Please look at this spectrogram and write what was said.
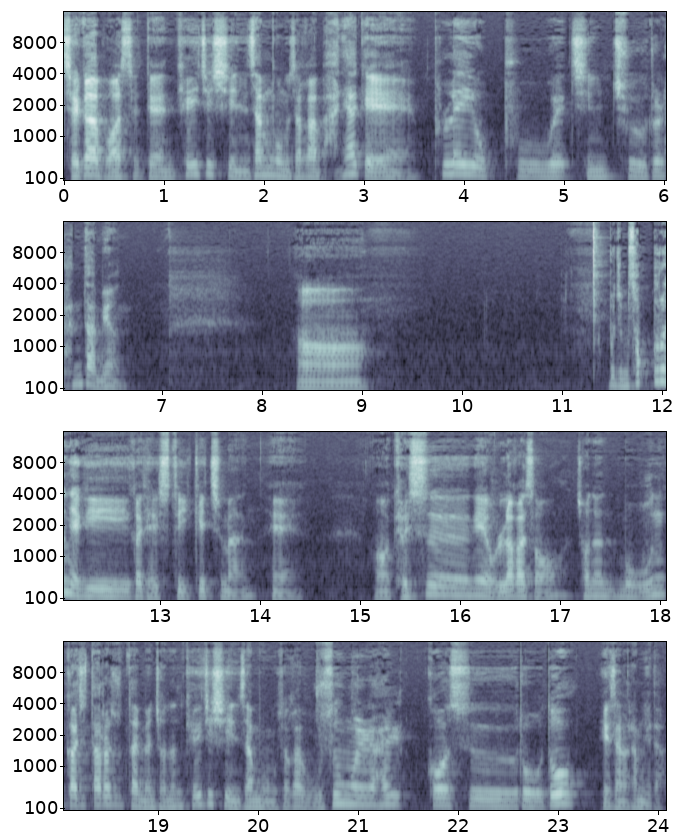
제가 보았을 땐 KGC 인삼공사가 만약에 플레이오프에 진출을 한다면 어, 뭐 좀 섣부른 얘기가 될 수도 있겠지만 예. 어, 결승에 올라가서 저는 뭐 운까지 따라준다면 저는 KGC 인삼공사가 우승을 할 것으로도 예상을 합니다.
